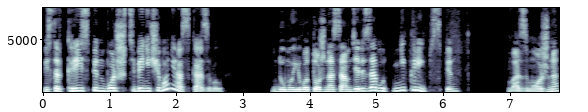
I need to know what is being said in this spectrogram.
Мистер Криспин больше тебе ничего не рассказывал? Думаю, его тоже на самом деле зовут не Крипспин. Возможно,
